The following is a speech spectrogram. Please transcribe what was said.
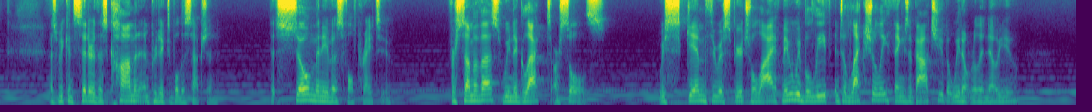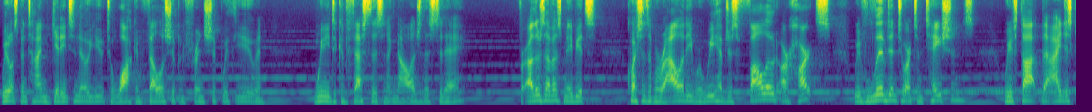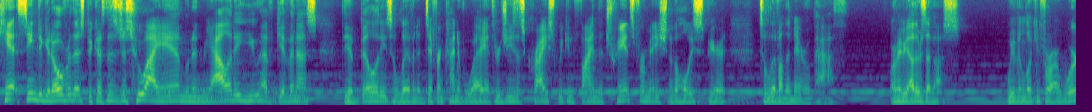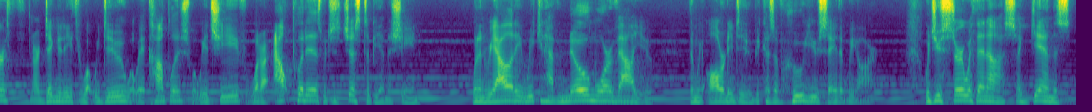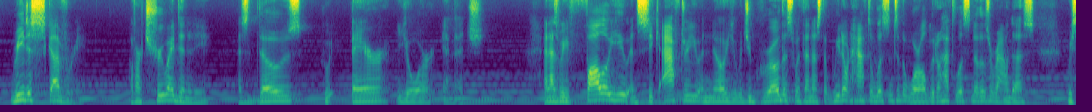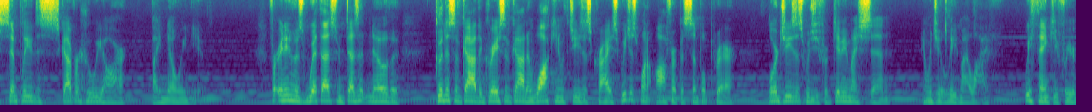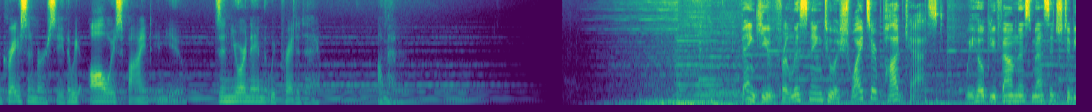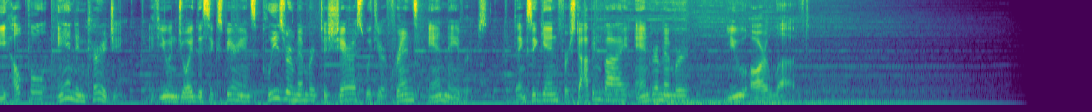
as we consider this common and predictable deception that so many of us fall prey to, for some of us, we neglect our souls. We skim through a spiritual life. Maybe we believe intellectually things about you, but we don't really know you. We don't spend time getting to know you, to walk in fellowship and friendship with you. And we need to confess this and acknowledge this today. For others of us, maybe it's questions of morality where we have just followed our hearts. We've lived into our temptations. We've thought that I just can't seem to get over this because this is just who I am, when in reality, you have given us the ability to live in a different kind of way. And through Jesus Christ, we can find the transformation of the Holy Spirit to live on the narrow path. Or maybe others of us, we've been looking for our worth and our dignity through what we do, what we accomplish, what we achieve, what our output is, which is just to be a machine. When in reality, we can have no more value than we already do because of who you say that we are. Would you stir within us again this rediscovery of our true identity as those who bear your image? And as we follow you and seek after you and know you, would you grow this within us that we don't have to listen to the world, we don't have to listen to those around us. We simply discover who we are by knowing you. For anyone who's with us who doesn't know the goodness of God, the grace of God, and walking with Jesus Christ, we just want to offer up a simple prayer. Lord Jesus, would you forgive me my sin and would you lead my life? We thank you for your grace and mercy that we always find in you. It's in your name that we pray today. Amen. Thank you for listening to a Schweitzer podcast. We hope you found this message to be helpful and encouraging. If you enjoyed this experience, please remember to share us with your friends and neighbors. Thanks again for stopping by, and remember, you are loved.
